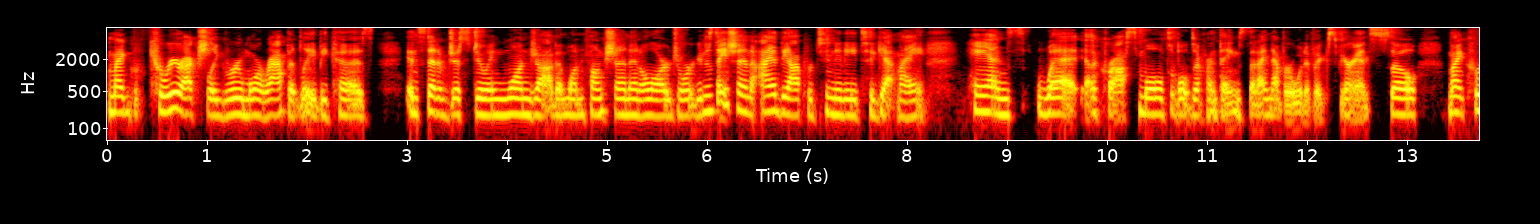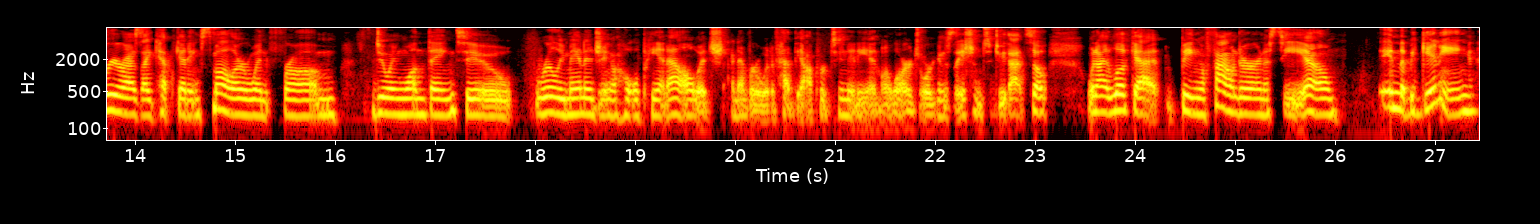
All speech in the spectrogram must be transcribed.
my career actually grew more rapidly because instead of just doing one job and one function in a large organization, I had the opportunity to get my hands wet across multiple different things that I never would have experienced. So my career as I kept getting smaller went from doing one thing to really managing a whole P&L which I never would have had the opportunity in a large organization to do that. So when I look at being a founder and a CEO in the beginning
